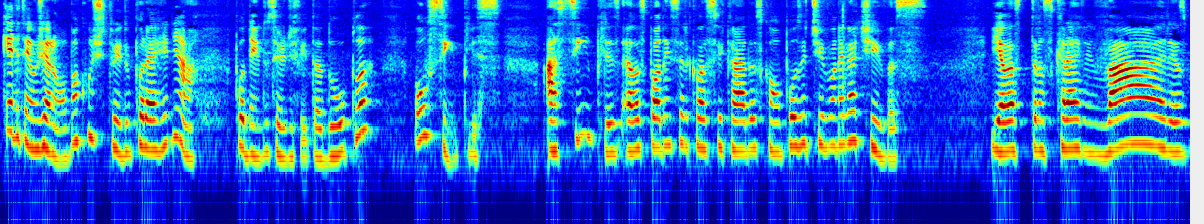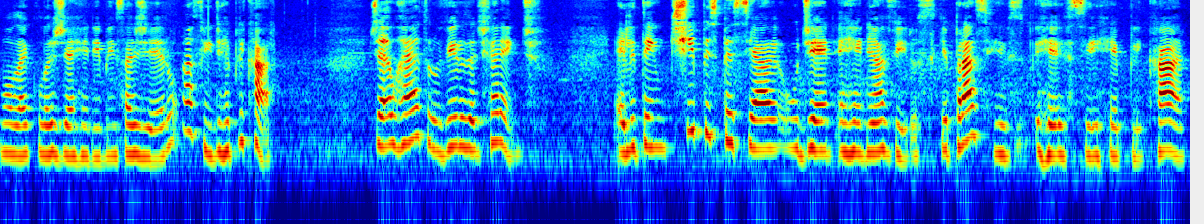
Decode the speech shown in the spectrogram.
que ele tem um genoma constituído por RNA, podendo ser de fita dupla ou simples. As simples, elas podem ser classificadas como positivas ou negativas. E elas transcrevem várias moléculas de RNA mensageiro a fim de replicar. Já o retrovírus é diferente. Ele tem um tipo especial, de RNA vírus, que para se, se replicar,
